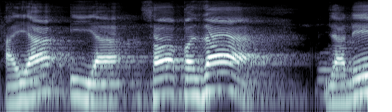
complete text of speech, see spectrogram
aya iya. So koza. Jadi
